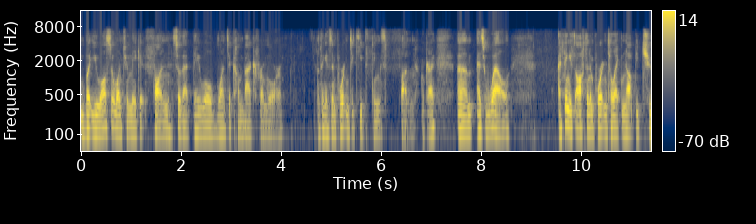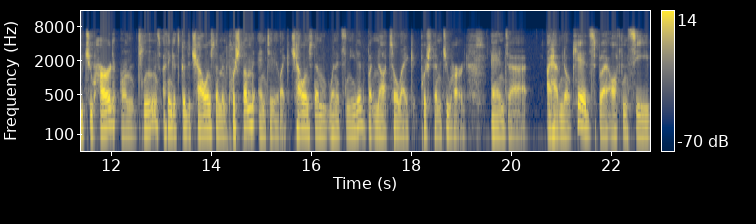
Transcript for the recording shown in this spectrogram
but you also want to make it fun so that they will want to come back for more. I think it's important to keep things fun. Okay. Um, as well I think it's often important to like not be too too hard on teens. I think it's good to challenge them and push them and to like challenge them when it's needed, but not to like push them too hard. And uh, I have no kids, but I often see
